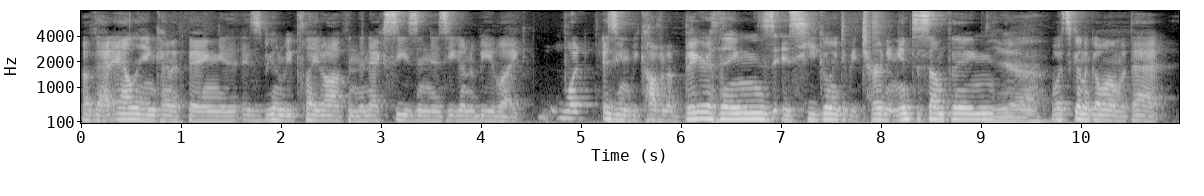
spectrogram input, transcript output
of that alien kind of thing is going to be played off in the next season. Is he going to be like, what is he going to be coughing up bigger things? Is he going to be turning into something? Yeah, What's going to go on with that?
